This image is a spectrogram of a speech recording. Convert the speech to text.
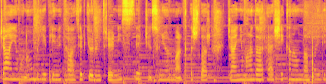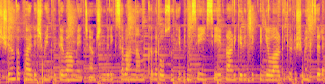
Can Yaman'ın bu yepyeni tatil görüntülerini sizler için sunuyorum arkadaşlar. Can Yaman'a dair her şeyi kanalımdan paylaşıyorum ve paylaşmayı da devam edeceğim. Şimdilik ise benden bu kadar olsun. Hepinize iyi seyirler. Gelecek videolarda görüşmek üzere.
